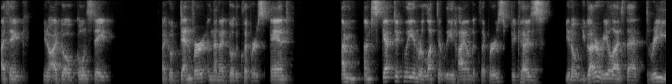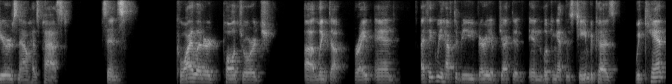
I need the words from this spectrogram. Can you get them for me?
I think, you know, I'd go Golden State, I'd go Denver, and then I'd go the Clippers. And I'm I'm skeptically and reluctantly high on the Clippers because you know you got to realize that three years now has passed since Kawhi Leonard, Paul George uh, linked up, right? And I think we have to be very objective in looking at this team because we can't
